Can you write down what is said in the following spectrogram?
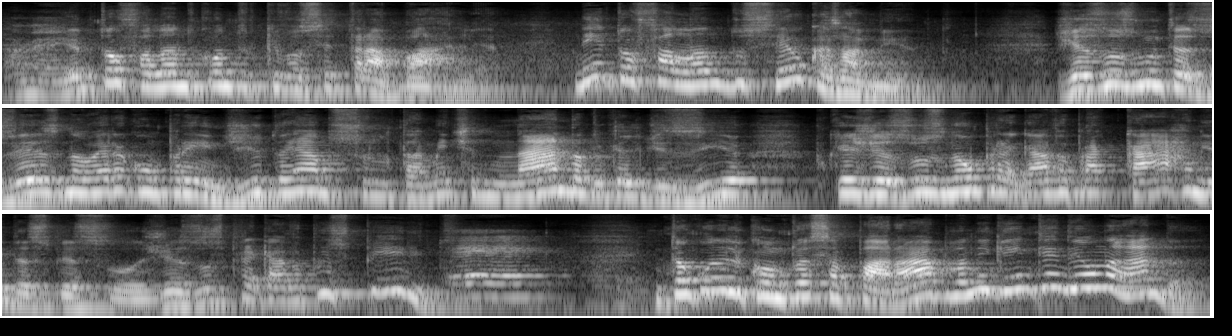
Amém. Eu não estou falando contra o que você trabalha, nem estou falando do seu casamento. Jesus muitas vezes não era compreendido em absolutamente nada do que ele dizia, porque Jesus não pregava para a carne das pessoas, Jesus pregava para o espírito. É. Então, quando ele contou essa parábola, ninguém entendeu nada.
